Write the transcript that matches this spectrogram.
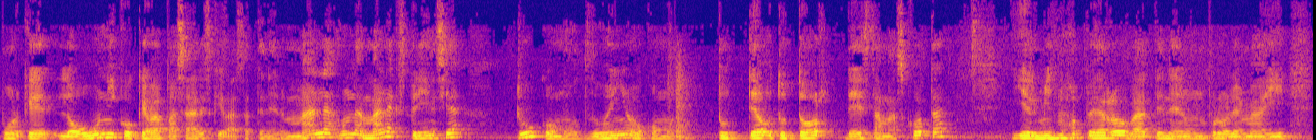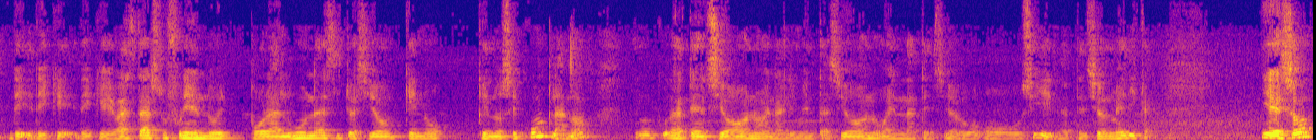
porque lo único que va a pasar es que vas a tener mala, una mala experiencia tú como dueño o como tutor de esta mascota y el mismo perro va a tener un problema ahí de, que, de que va a estar sufriendo por alguna situación que no, que no se cumpla, ¿no? En atención o en alimentación o en atención, o, o sí, atención médica. Y eso,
